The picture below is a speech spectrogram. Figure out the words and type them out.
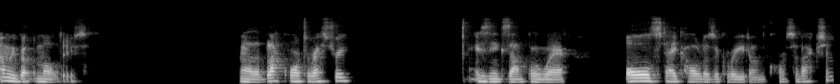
and we've got the Maldives. Now, the Blackwater Estuary is an example where all stakeholders agreed on the course of action.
